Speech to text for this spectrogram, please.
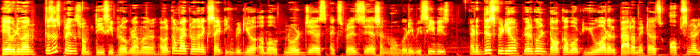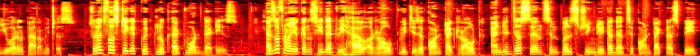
Hey everyone, this is Prince from Desi Programmer. Welcome back to another exciting video about Node.js, Express.js and MongoDB CDs. And in this video, we are going to talk about URL parameters, optional URL parameters. So let's first take a quick look at what that is. As of now, you can see that we have a route which is a contact route and it just sends simple string data that's a contact us page.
